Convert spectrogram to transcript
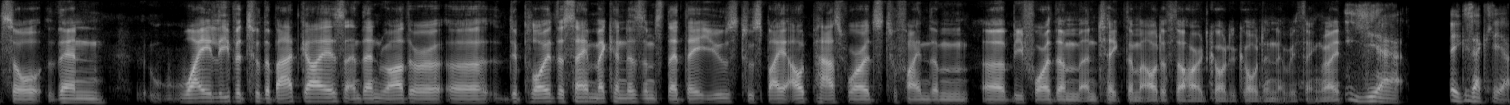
So then why leave it to the bad guys and then rather uh, deploy the same mechanisms that they use to spy out passwords to find them uh, before them and take them out of the hard coded code and everything, right? Yeah, exactly. Yeah,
